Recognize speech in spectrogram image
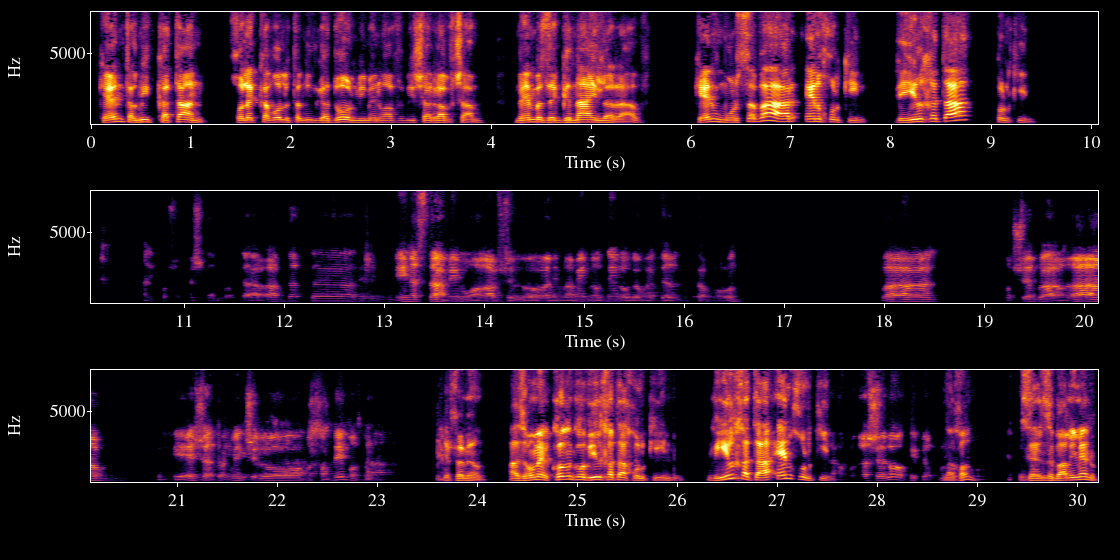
כן, תלמיד קטן חולק כבוד לתלמיד גדול ממנו אף פי שהרב שם, ואין בזה גנאי לרב, כן, ומור סבר אין חולקין, והלכתה חולקין. הרב דווקא, מן הסתם, אם הוא הרב שלו, אני מאמין נותנים לו גם יותר כבוד, אבל חושב הרב, תהיה שהתלמיד שלו מכבדים אותו. יפה מאוד. אז הוא אומר, קודם כל, והלכתה חולקין, והלכתה אין חולקין. נכון, זה, זה בא ממנו.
